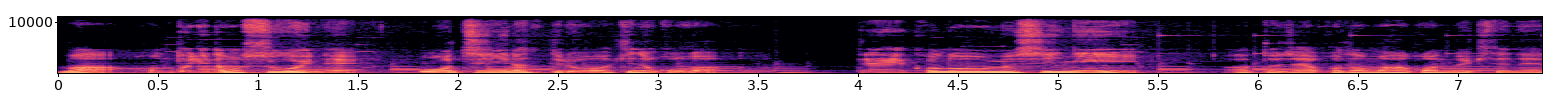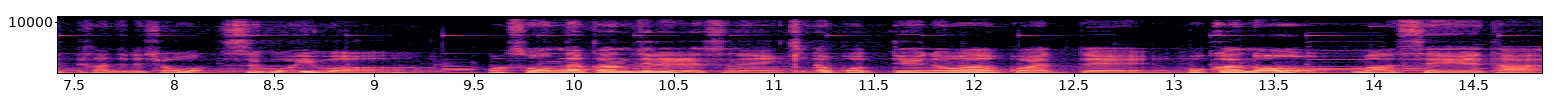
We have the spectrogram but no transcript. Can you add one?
まあ、本当にでもすごいね、お家になってるわ、キノコが。で、この虫に、あとじゃあ子供運んできてねって感じでしょ？すごいわ。まあ、そんな感じでですね、キノコっていうのはこうやって他の、まあ、生態、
